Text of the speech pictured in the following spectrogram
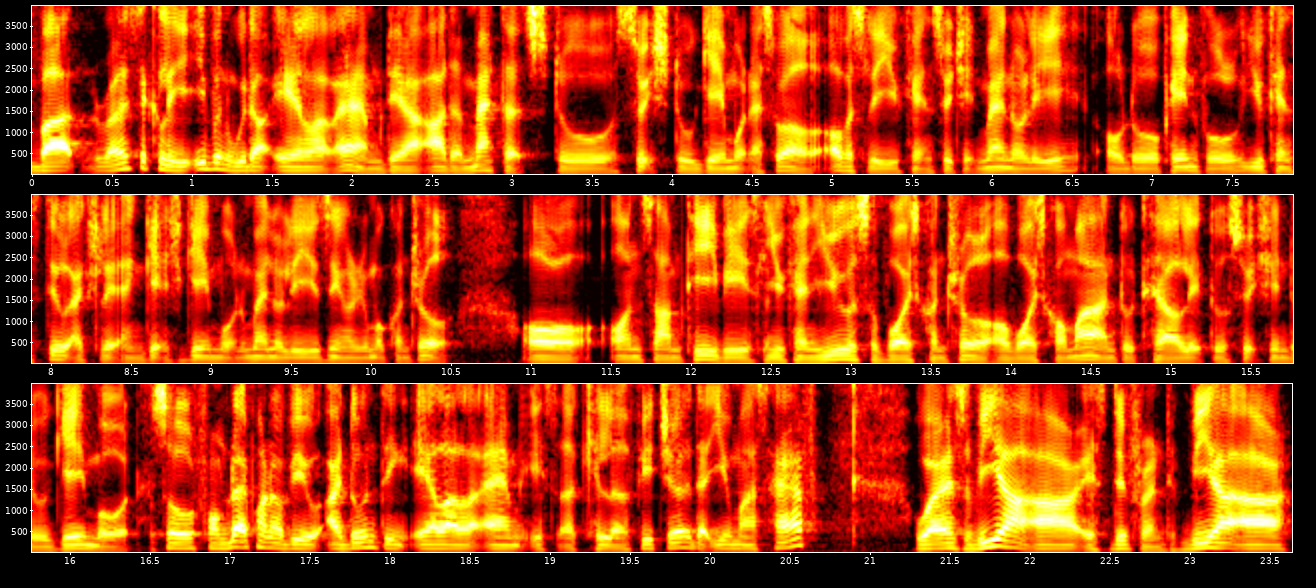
But realistically, even without ALLM, there are other methods to switch to game mode as well. Obviously, you can switch it manually, although painful, you can still actually engage game mode manually using a remote control. Or on some TVs, you can use a voice control or voice command to tell it to switch into game mode. So from that point of view, I don't think ALLM is a killer feature that you must have. Whereas VRR is different. VRR,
